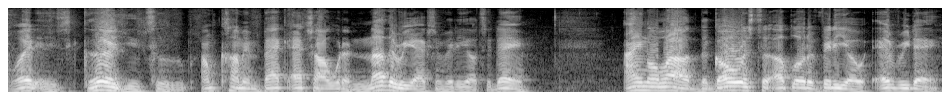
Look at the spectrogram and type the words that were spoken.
What is good, YouTube? I'm coming back at y'all with another reaction video today. I ain't gonna lie, the goal is to upload a video every day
